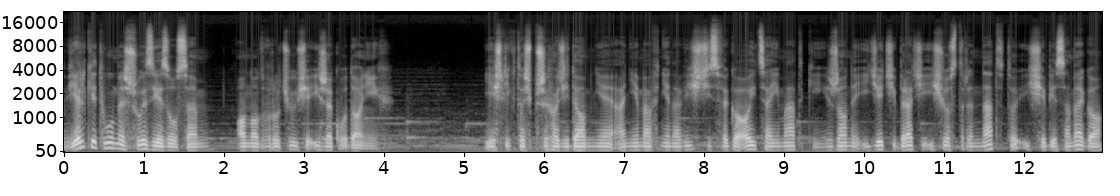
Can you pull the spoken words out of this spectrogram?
Wielkie tłumy szły z Jezusem, on odwrócił się i rzekł do nich: Jeśli ktoś przychodzi do mnie, a nie ma w nienawiści swego ojca i matki, żony i dzieci, braci i sióstr, nadto i siebie samego,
